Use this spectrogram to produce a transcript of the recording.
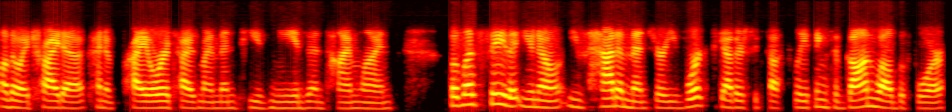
although I try to kind of prioritize my mentees' needs and timelines. But let's say that you know you've had a mentor, you've worked together successfully, things have gone well before,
